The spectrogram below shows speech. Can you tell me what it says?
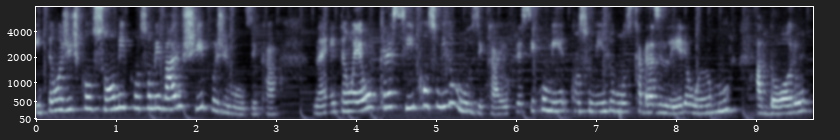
Então, a gente consome consome vários tipos de música. Né? Então eu cresci consumindo música, eu cresci consumindo música brasileira, eu amo, adoro.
